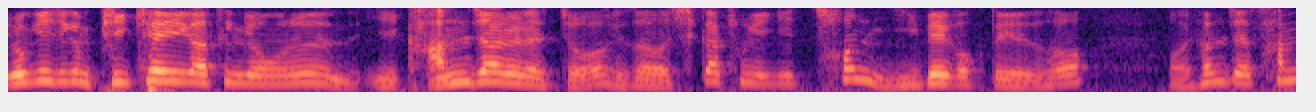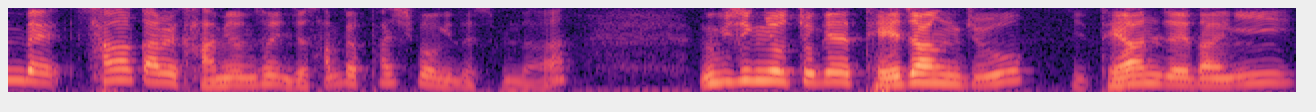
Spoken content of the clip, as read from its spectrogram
여기 지금 BK 같은 경우는 이 감자를 했죠. 그래서 시가총액이 1200억대에서 어 현재 300 상한가를 가면서 이제 380억이 됐습니다. 음식료 쪽에 대장주 대한제당이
